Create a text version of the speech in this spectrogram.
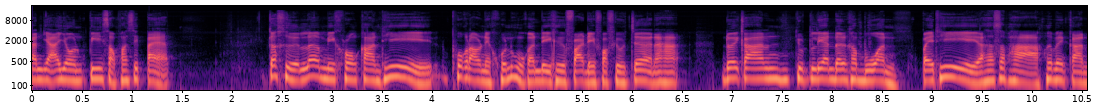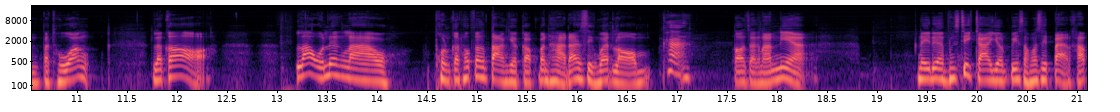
กันยายนปี 2018 ก็คือเริ่มมีโครงการที่พวกเราเนี่ยคุ้นหูกันดีคือ Friday for Future นะฮะ โดยการหยุดเรียนเดินขบวนไปที่รัฐสภาเพื่อเป็นการประท้วง แล้วก็ เล่าเรื่องราว ผลกระทบต่างๆ เกี่ยวกับปัญหาด้านสิ่งแวดล้อม ค่ะ ต่อจากนั้นเนี่ย ในเดือนพฤศจิกายนปี 2018 ครับ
